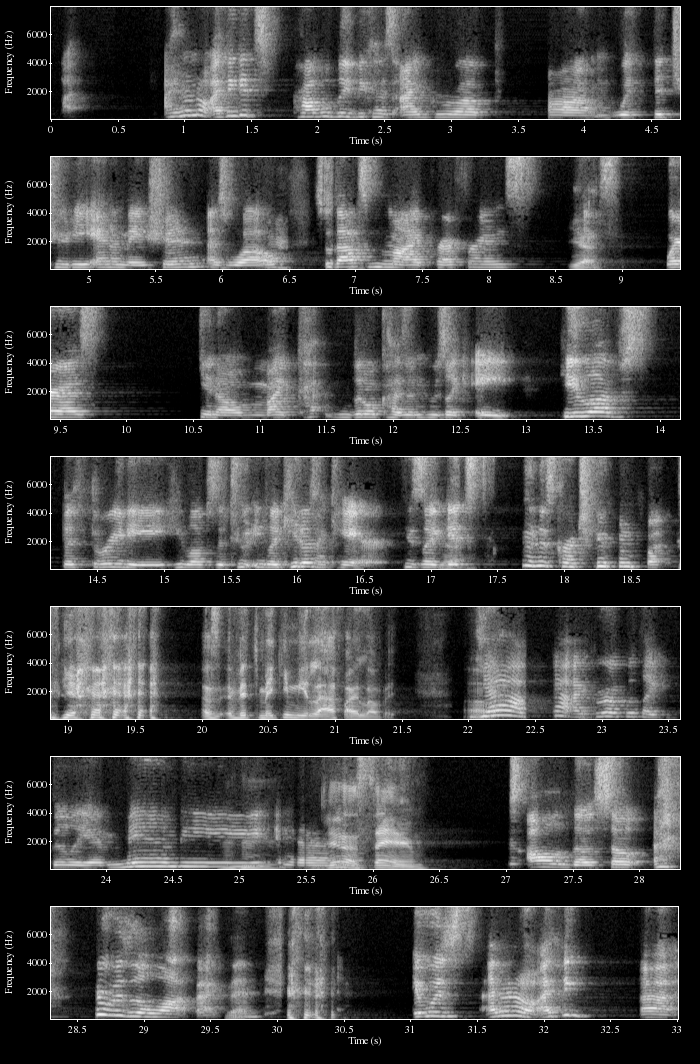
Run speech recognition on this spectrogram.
I, I don't know, I think it's probably because I grew up um with the 2D animation as well. So that's my preference. yes. Whereas, you know, my co- little cousin who's like eight, he loves the 3D, he loves the 2D, like he doesn't care. He's like, Yeah. it's in his cartoon, but Yeah. If it's making me laugh, I love it. Uh, yeah, yeah, I grew up with like Billy and Mandy Mhm. and Yeah, same. All of those. So there was a lot back then. It was, I don't know, I think uh,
